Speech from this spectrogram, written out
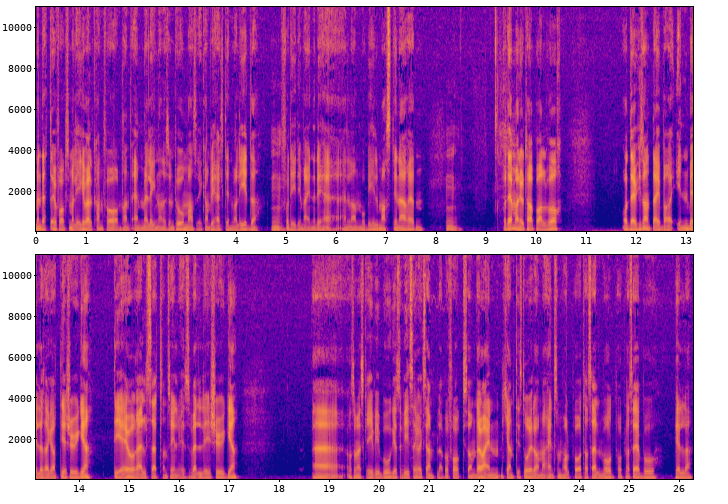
Men dette er jo folk som allikevel kan få omtrent ME-lignende symptomer, så de kan bli helt invalide Mm. fordi de mener de har en eller annen mobilmast i nærheten. Mm. Og det må man jo ta på alvor. Og det er jo ikke sånn at de bare innbiller seg at de er syke. De er jo reelt sett sannsynligvis veldig sjuke. Eh, og som jeg skriver i boka, så viser jeg jo eksempler på folk som Det er jo en kjent historie da med en som holdt på å ta selvmord på placebopiller.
